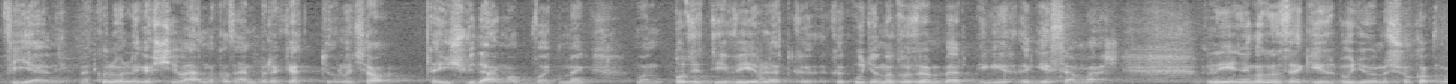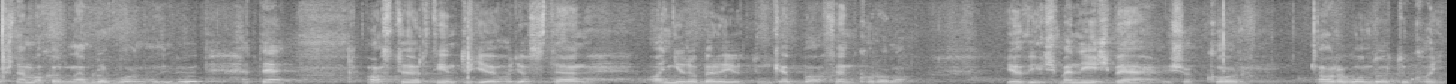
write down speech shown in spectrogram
figyelni, mert különlegessé válnak az emberek ettől, hogyha te is vidámabb vagy, meg van pozitív életkör, ugyanaz az ember egész, egészen más. A lényeg az az egészben, hogy sokat most nem akarnám rabolni az időt, hát de az történt ugye, hogy aztán annyira belejöttünk ebbe a Szent Korona jövés-menésbe, és akkor arra gondoltuk, hogy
